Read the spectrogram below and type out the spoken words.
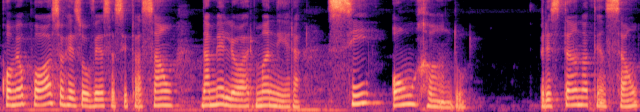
Como eu posso resolver essa situação da melhor maneira, se honrando, prestando atenção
